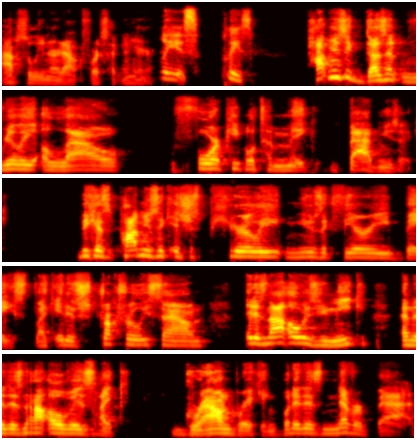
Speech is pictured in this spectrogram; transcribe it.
absolutely nerd out for a second here. Please. Please. Pop music doesn't really allow for people to make bad music because pop music is just purely music theory based. Like it is structurally sound. It is not always unique and it is not always like groundbreaking, but it is never bad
